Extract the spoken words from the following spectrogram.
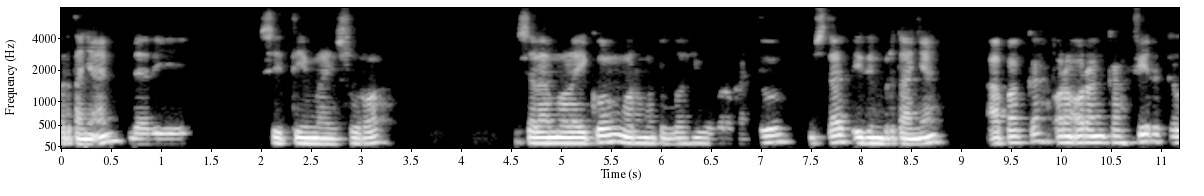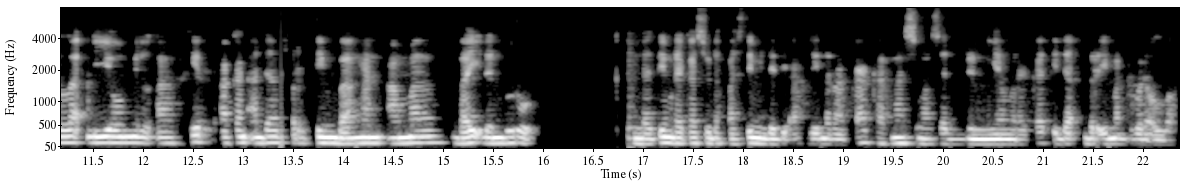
pertanyaan dari Siti Maisurah Assalamualaikum warahmatullahi wabarakatuh. Ustadz izin bertanya, apakah orang-orang kafir kelak di yaumil akhir akan ada pertimbangan amal baik dan buruk? Kendati mereka sudah pasti menjadi ahli neraka karena semasa dunia mereka tidak beriman kepada Allah.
